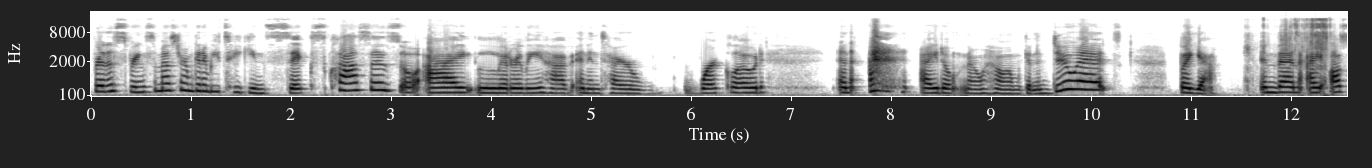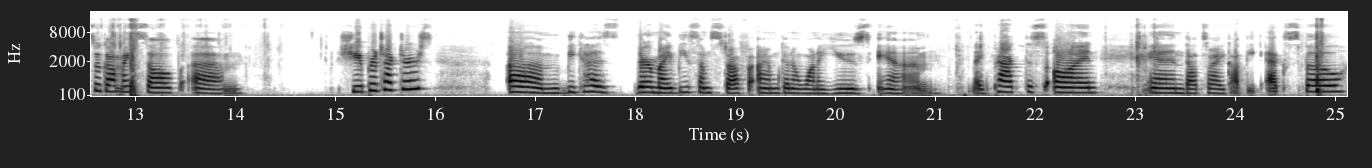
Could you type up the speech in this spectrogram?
for the spring semester i'm going to be taking six classes so i literally have an entire workload and i don't know how i'm going to do it but yeah. And then i also got myself um sheet protectors um because there might be some stuff i'm going to want to use and like practice on and that's why i got the expo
